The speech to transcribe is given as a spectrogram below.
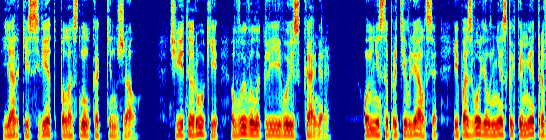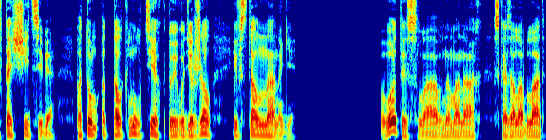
Яркий свет полоснул, как кинжал. Чьи-то руки выволокли его из камеры — он не сопротивлялся и позволил несколько метров тащить себя, потом оттолкнул тех, кто его держал, и встал на ноги. «Вот и славно, монах», — сказал Аблад,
